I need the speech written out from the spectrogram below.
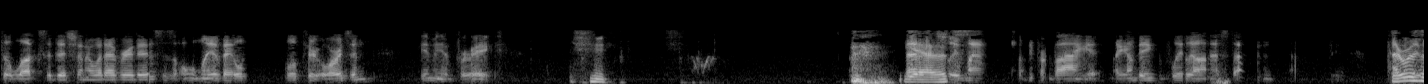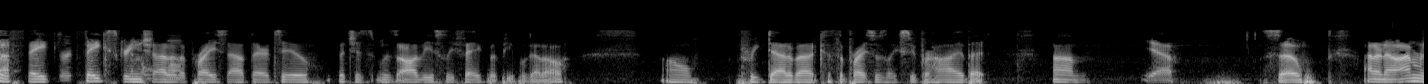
deluxe edition or whatever it is is only available through Origin. Give me a break. That yeah, actually that's, might stop me from buying it. Like I'm being completely honest. I- there was a fake Sure. fake screenshot of the price out there too, which is was obviously fake, but people got all all freaked out about it because the price was like super high. But um, yeah. So I don't know. I'm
